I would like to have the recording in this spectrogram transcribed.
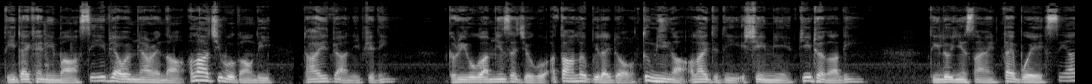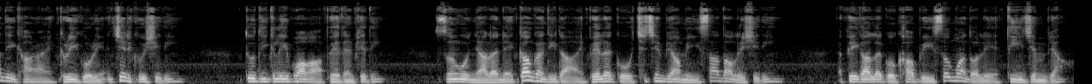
ဒီတိုက်ခိုက်နေမှာစီးရေးပြပွဲများရင်တော့အလားကြည့်ဖို့ကောင်းသည်ဓာတ်ရေးပြနေဖြစ်သည်ဂရီကိုကမြင်းဆက်ကြိုးကိုအသာလှုပ်ပြလိုက်တော့သူ့မြင်းကအလိုက်တတိအရှိန်မြင့်ပြေးထွက်သွားသည်ဒီလိုရင်ဆိုင်တိုက်ပွဲဆင်ရသည့်ခါတိုင်းဂရီကိုရင်အကျင့်တစ်ခုရှိသည်သူဒီကလေးဘွားကဘယ်တန်ဖြစ်သည် ဇွန်းကိုညာလက်နဲ့ကောက်ကန်တီတိုင်းဘဲလက်ကိုချစ်ချင်းပြောင်းပြီးစားတော့လေးရှိသည်အဖေကလက်ကိုခောက်ပြီးစုံမတော်လေဒီချင်းမပြောင်း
